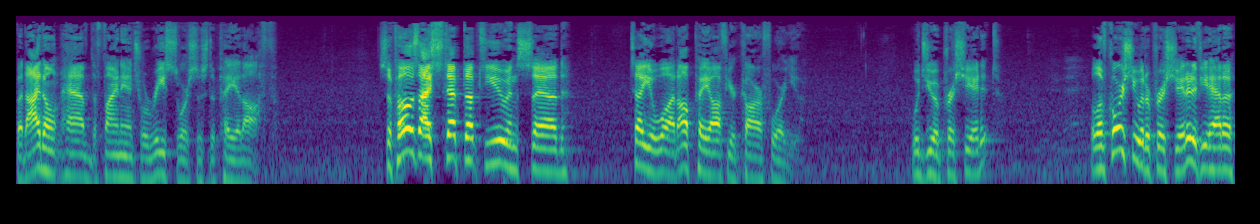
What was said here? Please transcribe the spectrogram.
but I don't have the financial resources to pay it off. Suppose I stepped up to you and said, Tell you what, I'll pay off your car for you. Would you appreciate it? Well, of course you would appreciate it if you had a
